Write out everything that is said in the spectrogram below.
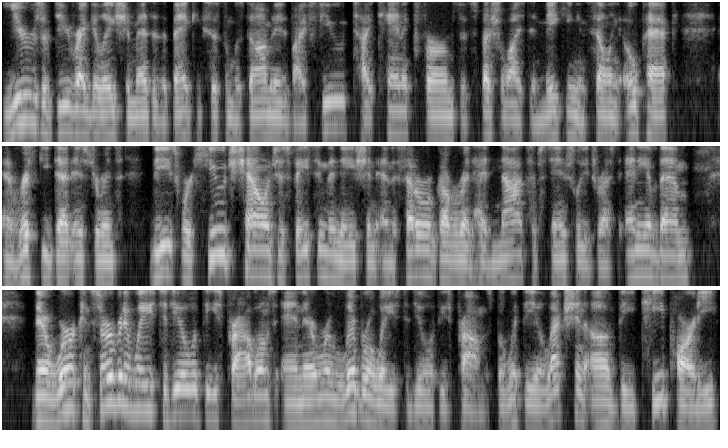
Years of deregulation meant that the banking system was dominated by a few titanic firms that specialized in making and selling opaque and risky debt instruments. These were huge challenges facing the nation, and the federal government had not substantially addressed any of them there were conservative ways to deal with these problems and there were liberal ways to deal with these problems. But with the election of the Tea Party,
